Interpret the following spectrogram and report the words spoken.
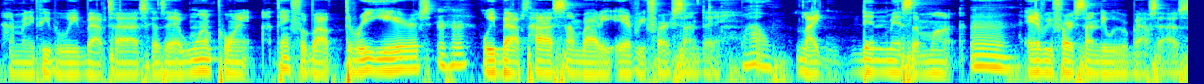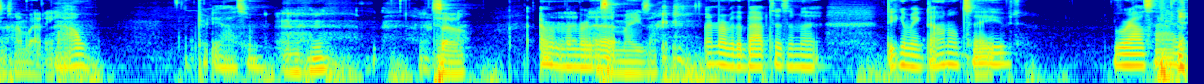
how many people we've baptized because at one point, I think for about three years, hmm we baptized somebody every first Sunday. wow, Like didn't miss a month. mm, Every first Sunday we were baptizing somebody. wow, pretty awesome. hmm So I remember that's the amazing. I remember the baptism that Deacon McDonald saved. We were outside.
